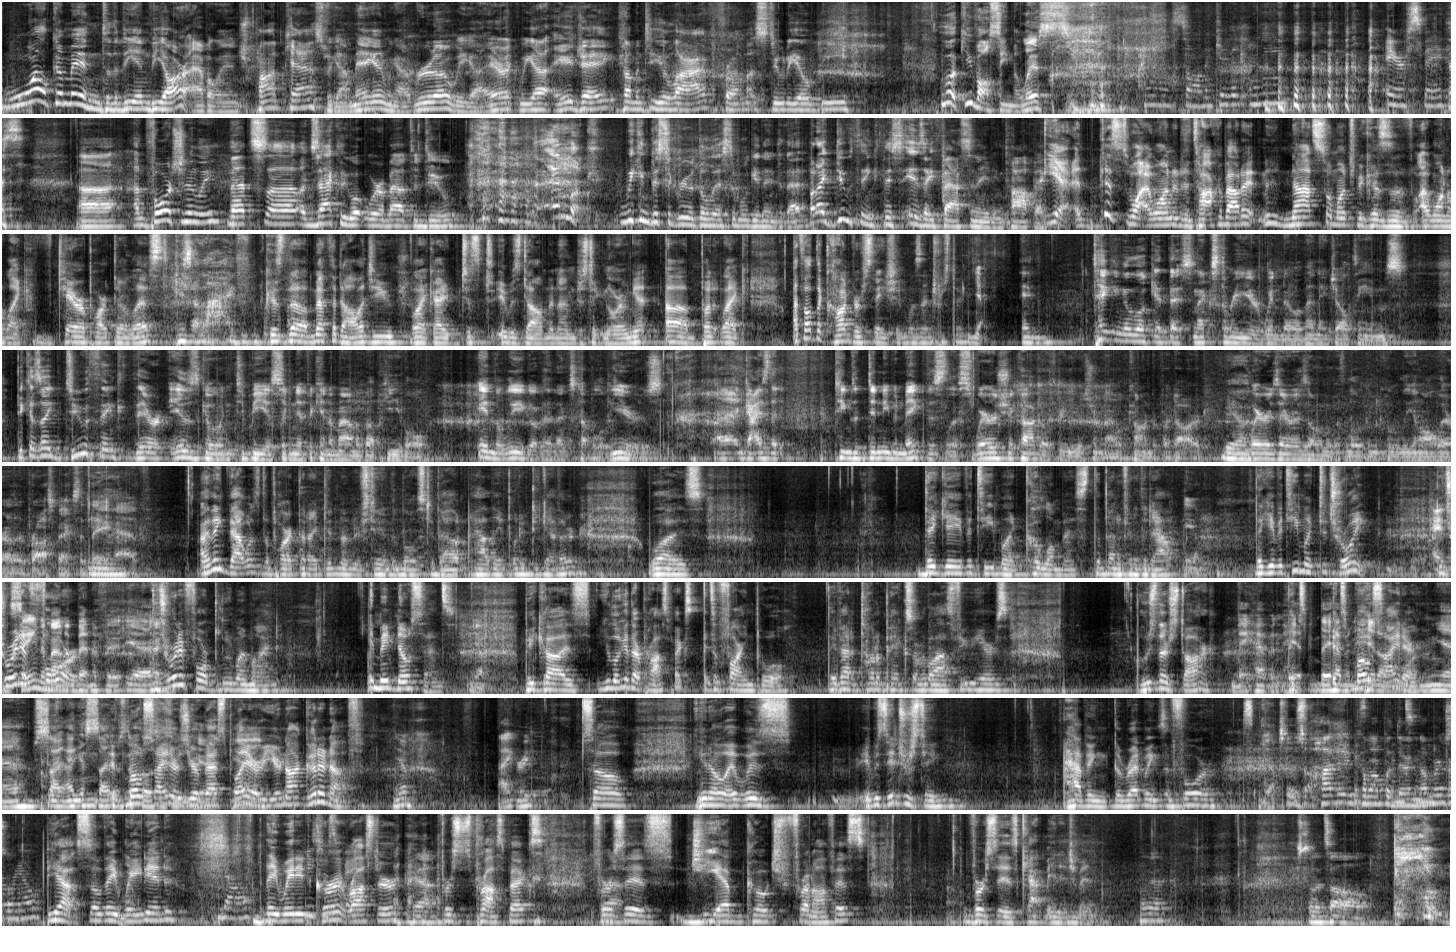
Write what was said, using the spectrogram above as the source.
Welcome into the DNVR Avalanche podcast. We got Megan, we got Rudo, we got Eric, we got AJ coming to you live from Studio B. Look, you've all seen the lists. I just don't want to give it any airspace. Uh, unfortunately, that's uh, exactly what we're about to do. and look, we can disagree with the list and we'll get into that, but I do think this is a fascinating topic. Yeah, and this is why I wanted to talk about it. Not so much because of I want to like tear apart their list. He's alive. Because the methodology, like I just it was dumb and I'm just ignoring it. Uh, but like, I thought the conversation was interesting. Yeah. And taking a look at this next three year window of NHL teams, because I do think there is going to be a significant amount of upheaval in the league over the next couple of years. Uh, guys that teams that didn't even make this list. Where is Chicago three years from now with Connor Bedard? Yeah. Where is Arizona with Logan Cooley and all their other prospects that they have? I think that was the part that I didn't understand the most about how they put it together was they gave a team like Columbus the benefit of the doubt. Yeah. They gave a team like Detroit. An Detroit at insane amount four. of benefit. Yeah. Detroit at four blew my mind. It made no sense. Yep. Because you look at their prospects, it's a fine pool. They've had a ton of picks over the last few years. Who's their star? They haven't hit. It's- they it's haven't Mo hit on Seider. one. Yeah. Si- I guess Seider's if the Mo closest you Seider's can your get. best player, Yeah. you're not good enough. Yep. I agree. So, you know, it was it was interesting having the Red Wings at four. Yep. So, so how did they come up with their numbers? for real? Yeah, so they weighted No. they weighted He's current fake. roster Yeah. versus prospects versus GM coach front office versus cap management. Okay. So it's all.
